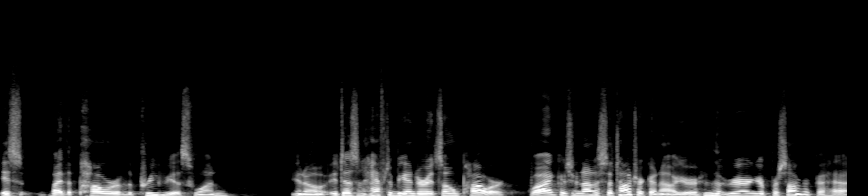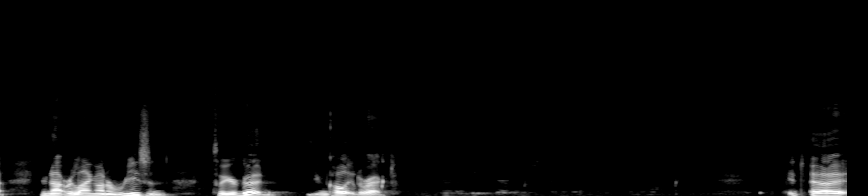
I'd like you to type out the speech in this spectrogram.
it's by the power of the previous one. You know, it doesn't have to be under its own power. Why? Because you're not a Sautrantika now. You're wearing your Prasangika hat. You're not relying on a reason. So you're good. You can call it direct. It, uh,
